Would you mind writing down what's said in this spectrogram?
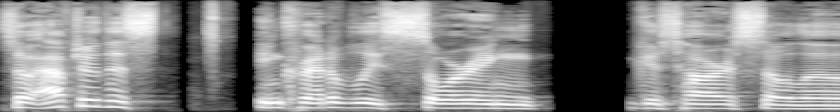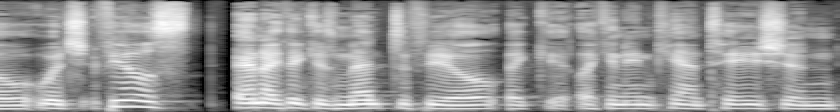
So after this incredibly soaring guitar solo, which feels and I think is meant to feel like like an incantation,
